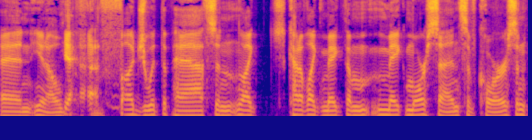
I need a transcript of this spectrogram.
and you know Yeah. fudge with the paths and like kind of like make them make more sense of course and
